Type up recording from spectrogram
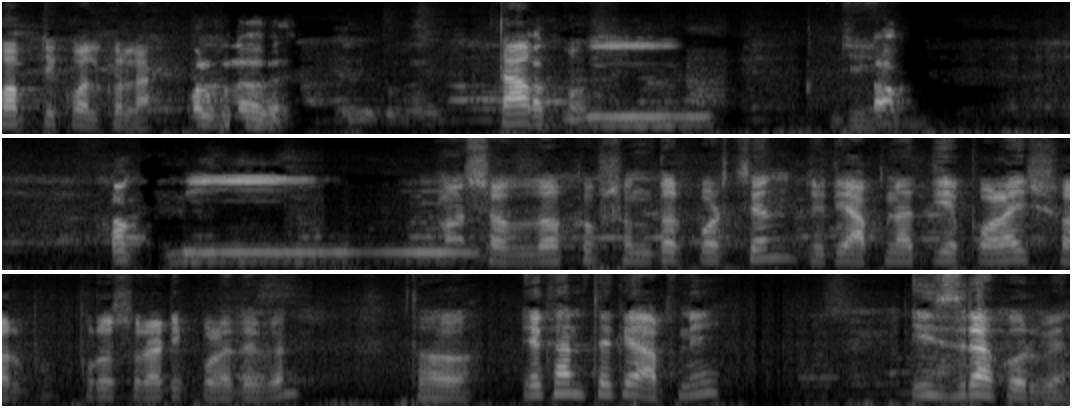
কবটি কলকলা কল হবে। তাক। জি। মাশাল্লাহ খুব সুন্দর পড়ছেন। যদি আপনার দিয়ে পড়াই সর্ব পুরো সুরাটি পড়ে দেবেন। তো এখান থেকে আপনি ইজরা করবেন।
